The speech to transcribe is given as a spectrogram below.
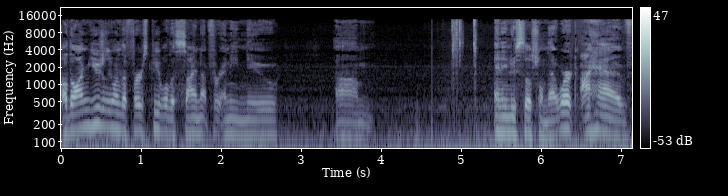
although I'm usually one of the first people to sign up for any new, um, any new social network. I have,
